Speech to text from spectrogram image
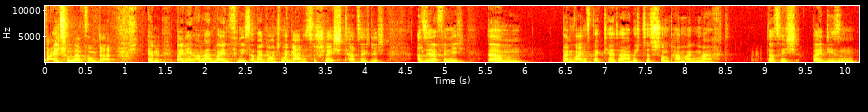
Weil es 100 Punkte hat. Ähm, bei den anderen Weinen finde ich es aber manchmal gar nicht so schlecht tatsächlich. Also da finde ich, ähm, beim Weinspectator habe ich das schon ein paar Mal gemacht, dass ich bei diesen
